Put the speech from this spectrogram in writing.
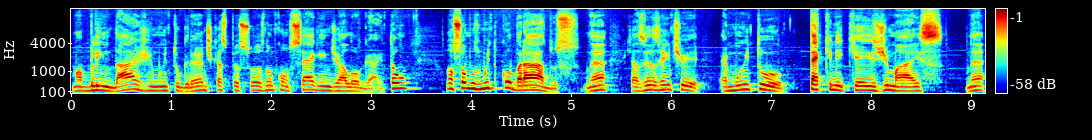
uma blindagem muito grande que as pessoas não conseguem dialogar. Então, nós somos muito cobrados, né? que às vezes a gente é muito tecniquez demais né?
